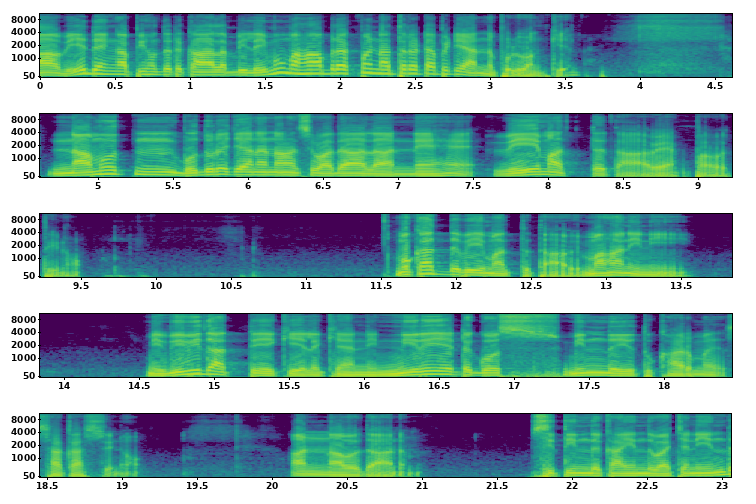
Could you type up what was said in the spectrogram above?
ආවේ. දැන් අපි හොඳට කාලා බිලෙමු මහා බ්‍රහ්මන් අතරට අපිට යන්න පුළුවන් කියලා. නමුත් බුදුරජාණන් වහන්සේ වදාලා නැහැ වේමත්තතාවයක් පවතිනවා. මොකද්ද වේමත්තතාවය? මහණෙනි මේ විවිධත්වය කියලා කියන්නේ නිරයට ගොස් මින්ද යුතු කර්ම සකස් වෙනවා. අන්න අවදානම. සිතින්ද කයින්ද වචනයෙන්ද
